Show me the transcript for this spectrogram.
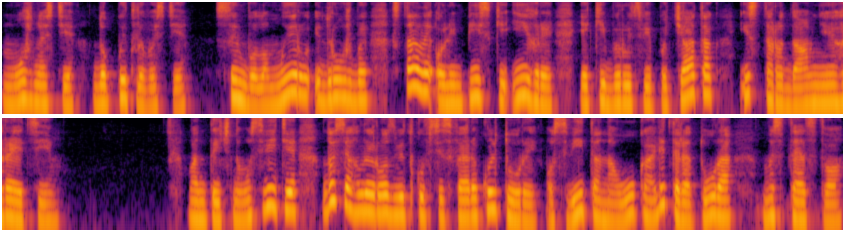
мужності, допитливості. Символом миру і дружби стали Олімпійські ігри, які беруть свій початок із стародавньої Греції. В античному світі досягли розвитку всі сфери культури освіта, наука, література, мистецтво.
